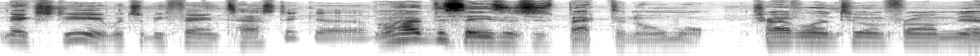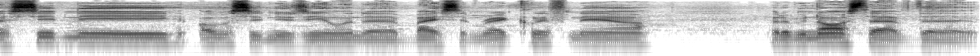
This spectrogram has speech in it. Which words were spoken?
next year, which will be fantastic. Uh, I hope the season's just back to normal. Travelling to and from, you know, Sydney, obviously New Zealand are based in Redcliffe now, but it'd be nice to have the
